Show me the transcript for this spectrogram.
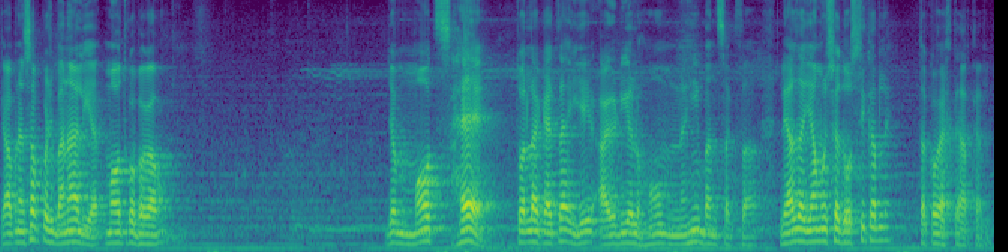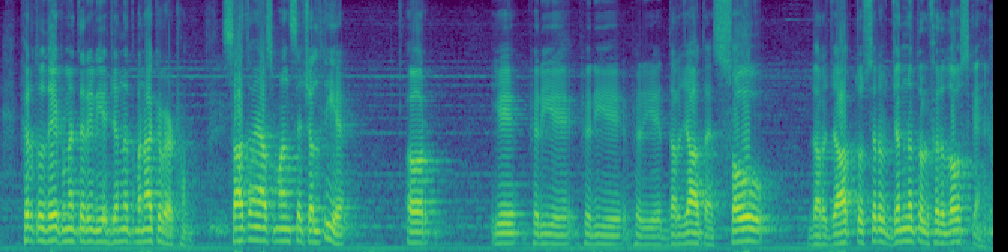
کہ آپ نے سب کچھ بنا لیا، موت کو بگاؤ جب موت ہے تو اللہ کہتا ہے، یہ آئیڈیل ہوم نہیں بن سکتا۔ لہٰذا یا مجھ سے دوستی کر لے، تقوی اختیار کر لے۔ پھر تو دیکھ میں تیرے لیے جنت بنا کے بیٹھوں ساتویں آسمان سے چلتی ہے اور یہ پھر یہ پھر یہ پھر یہ درجات ہیں۔ سو درجات تو صرف جنت الفردوس کے ہیں۔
